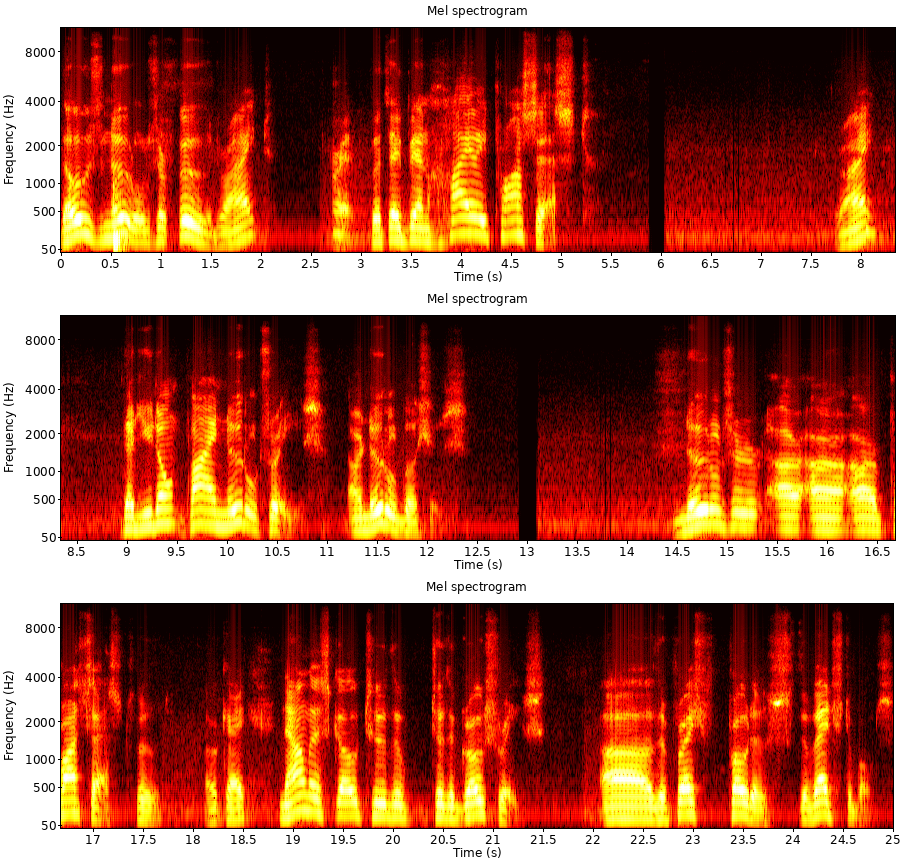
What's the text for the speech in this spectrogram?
Those noodles are food, right? Right. But they've been highly processed, right? That you don't find noodle trees or noodle bushes. Noodles are, are, are, are processed food. Okay. Now let's go to the to the groceries, uh, the fresh produce, the vegetables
